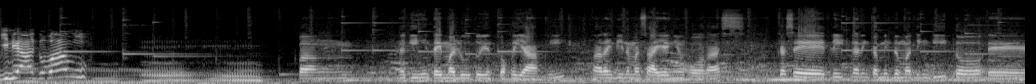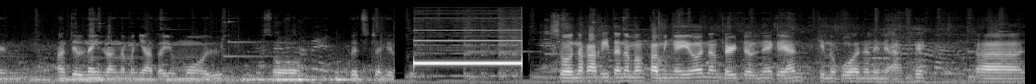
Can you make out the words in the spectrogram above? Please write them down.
Ginagawa mo! Habang naghihintay maluto yung takoyaki para hindi na masayang yung oras. Kasi late na rin kami dumating dito and until 9 lang naman yata yung mall. So, let's check it. So, nakakita naman kami ngayon ng turtleneck. Ayan, kinukuha na ni ate. Uh,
